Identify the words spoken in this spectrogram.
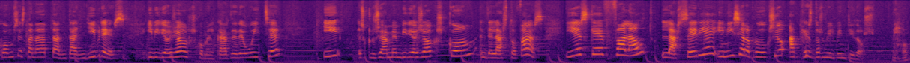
com s'estan adaptant tant llibres i videojocs, com el cas de The Witcher, i exclusivament videojocs com The Last of Us. I és que Fallout, la sèrie, inicia la producció aquest 2022. No,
